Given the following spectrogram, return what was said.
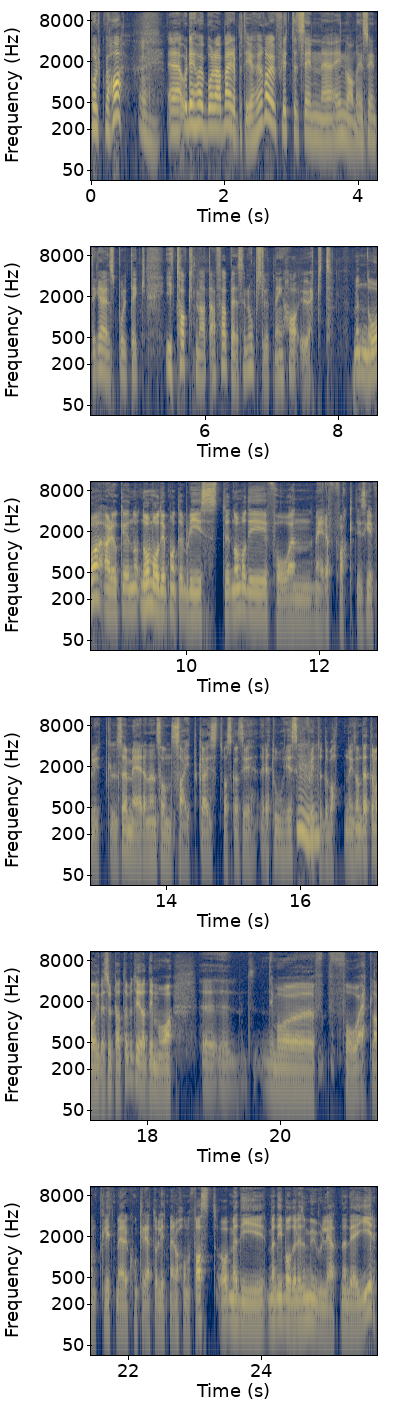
folk vil ha. Eh, og det har jo både Arbeiderpartiet og Høyre har jo flyttet sin eh, innvandrings- og integreringspolitikk i takt med at Frp sin oppslutning har økt. Men nå ikke Nå, må de på en måte bli Nå må de få en mer faktisk innflytelse, mer enn en sånn sightguist, hva skal jeg si, retorisk flytte debatten. Dette valgresultatet betyr at de må, eh, de må få et eller annet litt mer konkret og litt mer håndfast. Og med de, med de både liksom mulighetene det gir,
